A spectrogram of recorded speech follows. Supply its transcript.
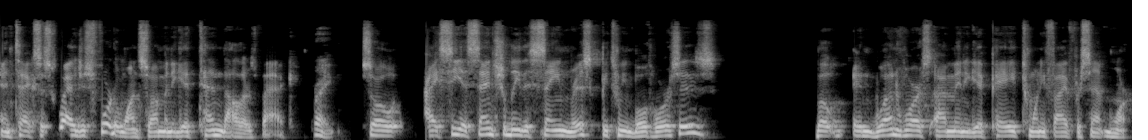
And Texas Wedge is four to one, so I'm going to get ten dollars back. Right. So I see essentially the same risk between both horses, but in one horse I'm going to get paid twenty five percent more.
